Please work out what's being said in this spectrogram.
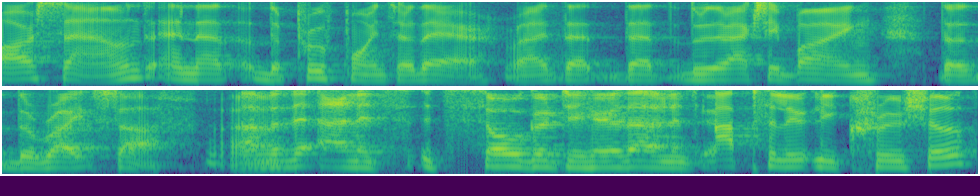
are sound and that the proof points are there, right? That that they're actually buying the, the right stuff. Uh, but the- and it's it's so good to hear that, and it's absolutely crucial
